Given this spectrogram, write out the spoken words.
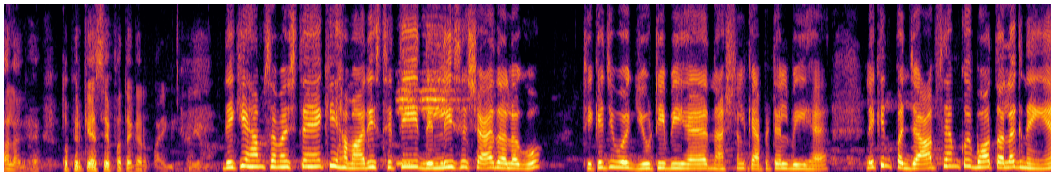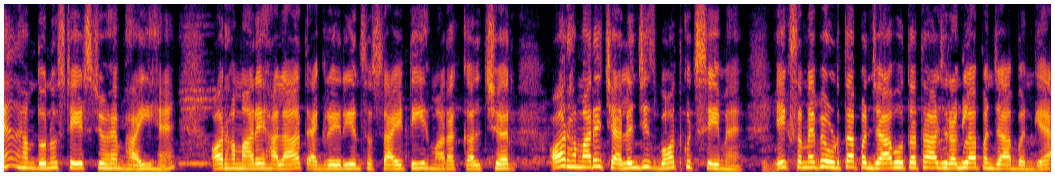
अलग है। तो फिर कैसे फतेह कर पाएँगे देखिए हम समझते हैं कि हमारी स्थिति दिल्ली से शायद अलग हो। ठीक है जी वो एक यूटी भी है नेशनल कैपिटल भी है लेकिन पंजाब से हम कोई बहुत अलग नहीं है हम दोनों स्टेट्स जो हैं भाई हैं और हमारे हालात एग्रेरियन सोसाइटी हमारा कल्चर और हमारे चैलेंजेस बहुत कुछ सेम है। एक समय पे उड़ता पंजाब होता था आज रंगला पंजाब बन गया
